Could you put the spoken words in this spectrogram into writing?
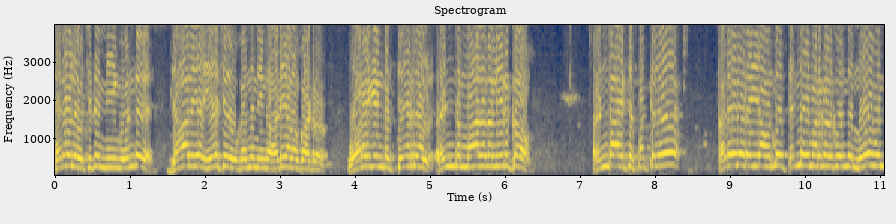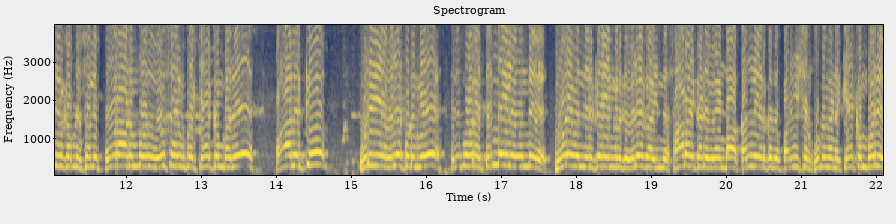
சிறையில வச்சுட்டு நீங்க வந்து ஜாலியா ஏசியில உட்கார்ந்து நீங்க அடையாளம் காட்டுறோம் வருகின்ற தேர்தல் ரெண்டு மாதங்கள் இருக்கும். ரெண்டாயிரத்தி பத்துல கலைஞர் ஐயா வந்து தென்னை மரங்களுக்கு வந்து நோய் வந்திருக்கு அப்படின்னு சொல்லி போராடும் போது விவசாயிகள் போய் கேட்கும் போது பாலுக்கு உரிய விலை கொடுங்க. இது போல தென்னையில வந்து நோய் வந்திருக்கு எங்களுக்கு விலை இந்த சாராய் கடை வேண்டாம் கல் இருக்கிறது பர்மிஷன் கொடுங்கன்னு கேட்கும் போது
